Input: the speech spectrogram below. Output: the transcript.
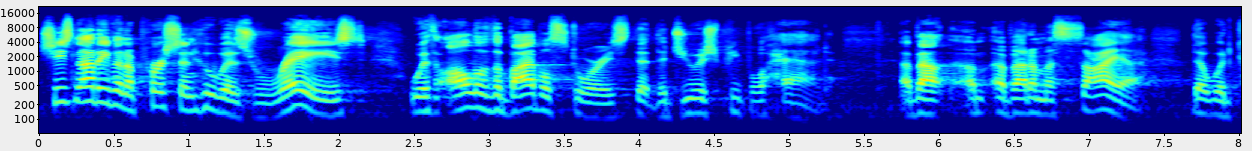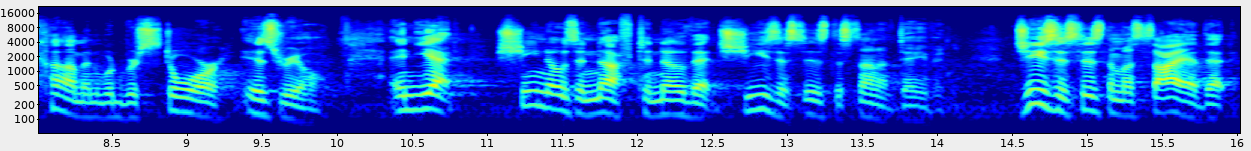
She's not even a person who was raised with all of the Bible stories that the Jewish people had about, um, about a Messiah that would come and would restore Israel. And yet, she knows enough to know that Jesus is the Son of David. Jesus is the Messiah that,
